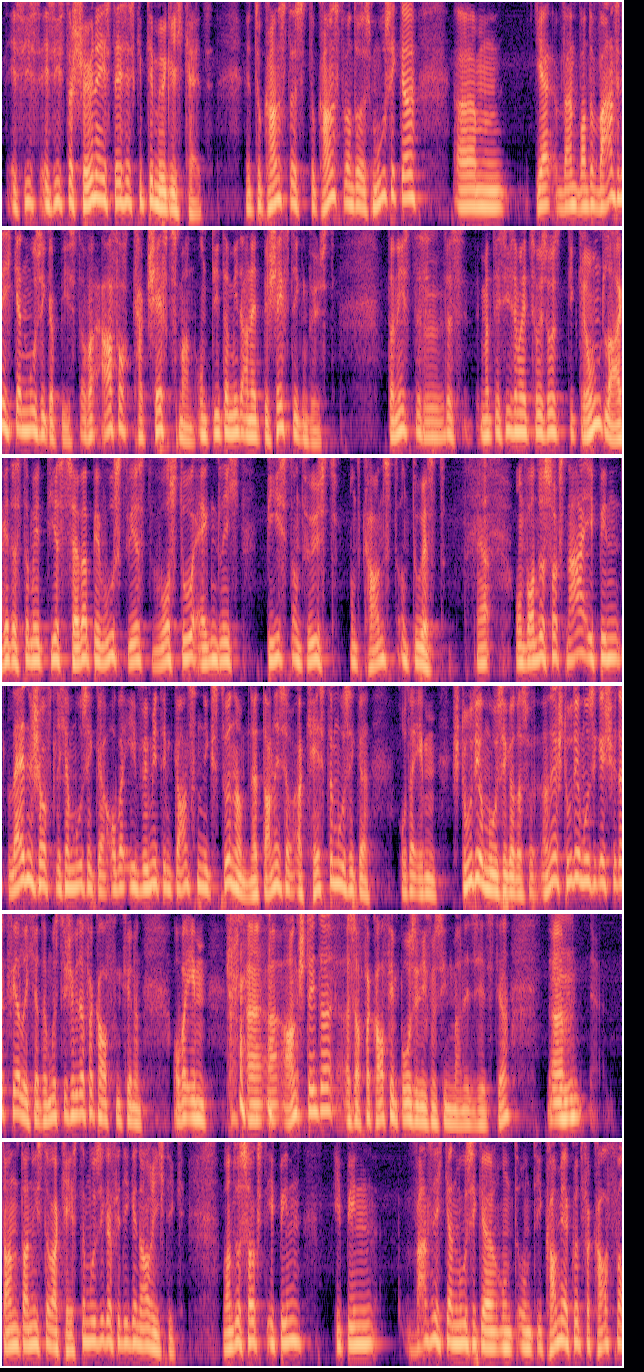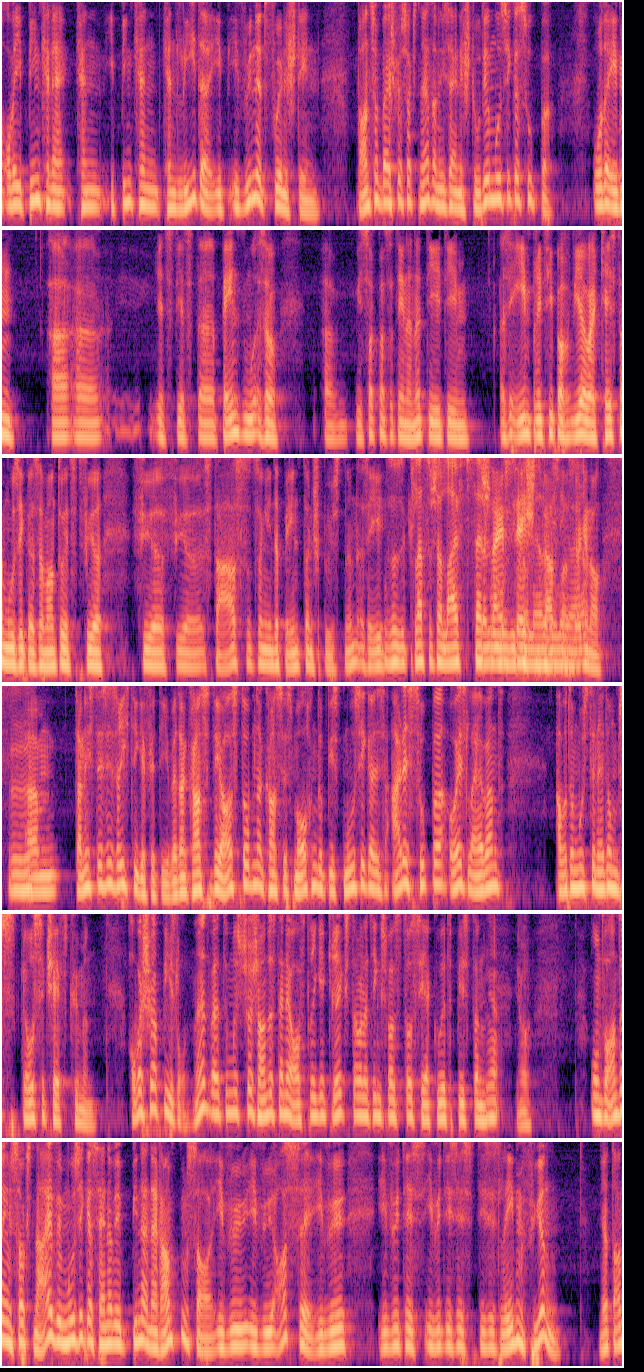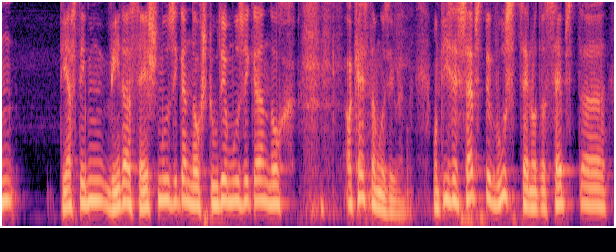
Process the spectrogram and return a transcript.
es ist, es ist das Schöne ist das, es gibt die Möglichkeit. Du kannst, das, du kannst, wenn du als Musiker, ähm, ja, wenn, wenn, du wahnsinnig gern Musiker bist, aber einfach kein Geschäftsmann und die damit auch nicht beschäftigen willst, dann ist das, mhm. das, ich meine, das ist einmal sowieso die Grundlage, dass du mit dir selber bewusst wirst, was du eigentlich bist und willst und kannst und tust. Ja. Und wenn du sagst, na, ich bin leidenschaftlicher Musiker, aber ich will mit dem Ganzen nichts tun haben, na, dann ist ein Orchestermusiker oder eben Studiomusiker oder so. Ne, Studiomusiker ist schon wieder gefährlicher, da musst du schon wieder verkaufen können. Aber eben äh, Angestellter, also Verkauf im positiven Sinn meine ich das jetzt, ja. Mhm. Ähm, dann, dann ist der Orchestermusiker für dich genau richtig. Wenn du sagst, ich bin, ich bin wahnsinnig gern Musiker und, und ich kann mir gut verkaufen, aber ich bin, keine, kein, ich bin kein, kein Leader, ich, ich will nicht vorne stehen. Dann zum Beispiel sagst du, dann ist eine Studiomusiker super. Oder eben äh, äh, jetzt, jetzt äh, Band, also wie sagt man zu denen, ne? die, die, also eh im Prinzip auch wie Orchestermusiker, also wenn du jetzt für, für, für Stars sozusagen in der Band dann spielst. Ne? Also eh, so klassischer Live-Session. Live-Session, das war's, ja, genau. Mhm. Ähm, dann ist das das Richtige für dich, weil dann kannst du dich austoben, dann kannst du es machen, du bist Musiker, ist alles super, alles leibend, aber du musst dich nicht ums große Geschäft kümmern. Aber schon ein bisschen, nicht? weil du musst schon schauen, dass du deine Aufträge kriegst, aber allerdings, wenn du da sehr gut bist, dann ja. ja. Und wenn du ihm sagst, nein, ich will Musiker sein, aber ich bin eine Rampensau, ich will, ich will aussehen, ich will, ich will, das, ich will dieses, dieses Leben führen, ja, dann darfst du eben weder Sessionmusiker noch Studiomusiker noch Orchestermusiker werden. Und dieses Selbstbewusstsein oder Selbst, äh,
